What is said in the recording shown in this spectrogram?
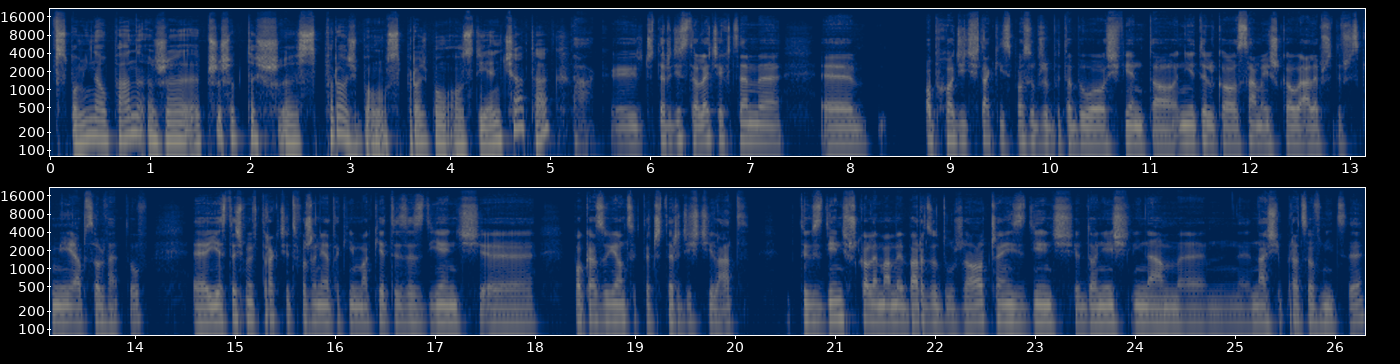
Wspominał pan, że przyszedł też y, z prośbą, z prośbą o zdjęcia, tak? Tak, y, 40-lecie chcemy e, obchodzić w taki sposób, żeby to było święto nie tylko samej szkoły, ale przede wszystkim jej absolwentów. E, Jesteśmy w trakcie tworzenia takiej makiety ze zdjęć e, pokazujących te 40 lat. Tych zdjęć w szkole mamy bardzo dużo. Część zdjęć donieśli nam em, nasi pracownicy,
